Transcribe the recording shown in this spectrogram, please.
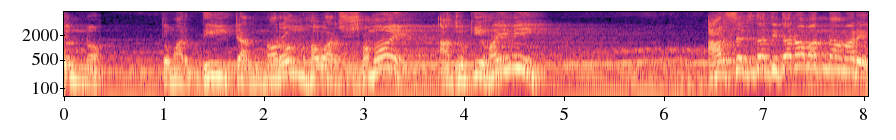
জন্য তোমার দিলটা নরম হওয়ার সময় আজও কি হয়নি? আর সেজদা দিতা না বান্দা আমারে।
